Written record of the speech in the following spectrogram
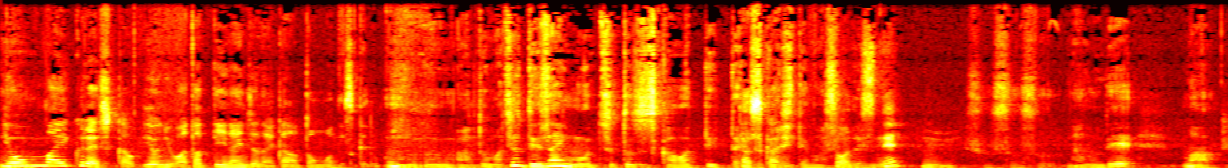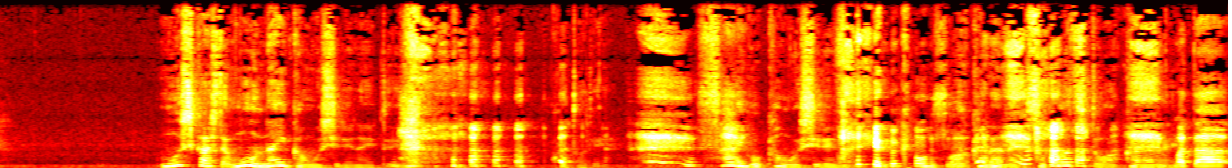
4枚くらいしか世に渡っていないんじゃないかなと思うんですけど、うんうん。あとまあちょっとデザインもちょっとずつ変わっていったりと確かしてますそうですね、うん、そうそうそう。なのでまあもしかしたらもうないかもしれないという 最後かもしれない、かもしれない。わからない。そこはちょっとわからない、また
